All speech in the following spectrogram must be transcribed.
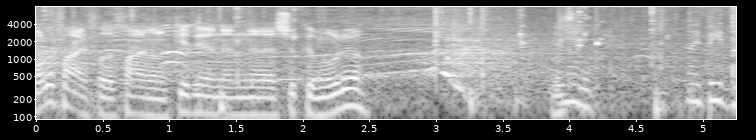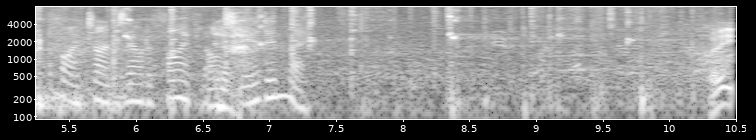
qualified for the final, Gideon and uh, Sukamuljo. Yeah. They beat them five times out of five last Yeah. year, didn't they? Hey,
